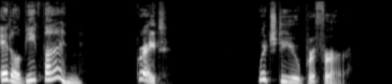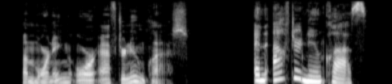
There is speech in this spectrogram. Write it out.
It'll be fun. Great. Which do you prefer, a morning or afternoon class? An afternoon class.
